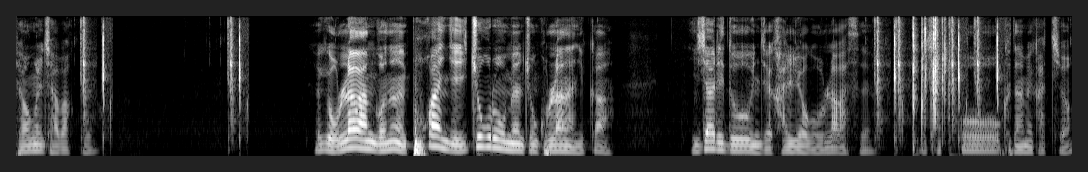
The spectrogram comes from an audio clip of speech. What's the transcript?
병을 잡았고요. 여기 올라간 거는 포가 이제 이쪽으로 오면 좀 곤란하니까 이 자리도 이제 가려고 올라갔어요. 잡고 그 다음에 갔죠.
